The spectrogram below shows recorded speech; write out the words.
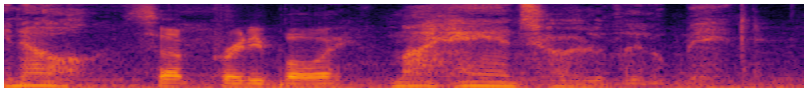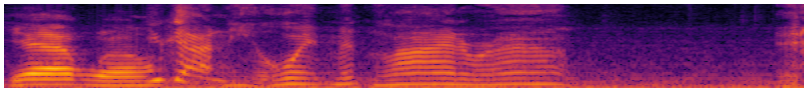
You know, What's up, pretty boy? my hands hurt a little bit. Yeah, well. You got any ointment lying around?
